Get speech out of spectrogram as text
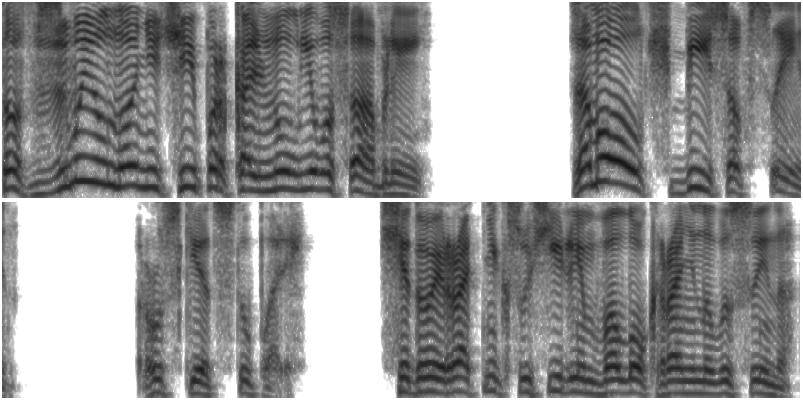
тот взвыл, но не чипор кольнул его саблей. «Замолчь, бисов сын!» Русские отступали. Седой ратник с усилием волок раненого сына.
